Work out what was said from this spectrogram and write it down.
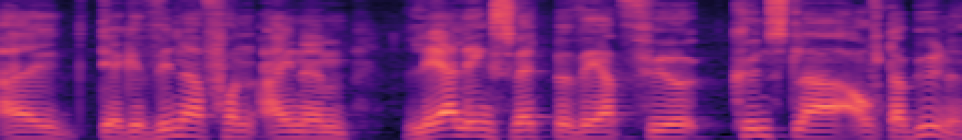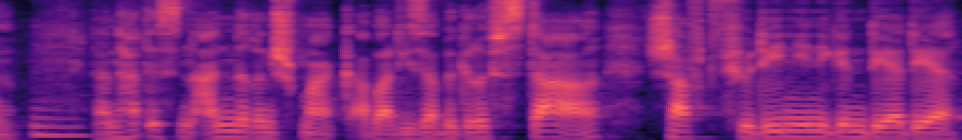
äh, der Gewinner von einem Lehrlingswettbewerb für Künstler auf der Bühne, mhm. dann hat es einen anderen Schmack. Aber dieser Begriff Star schafft für denjenigen, der der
